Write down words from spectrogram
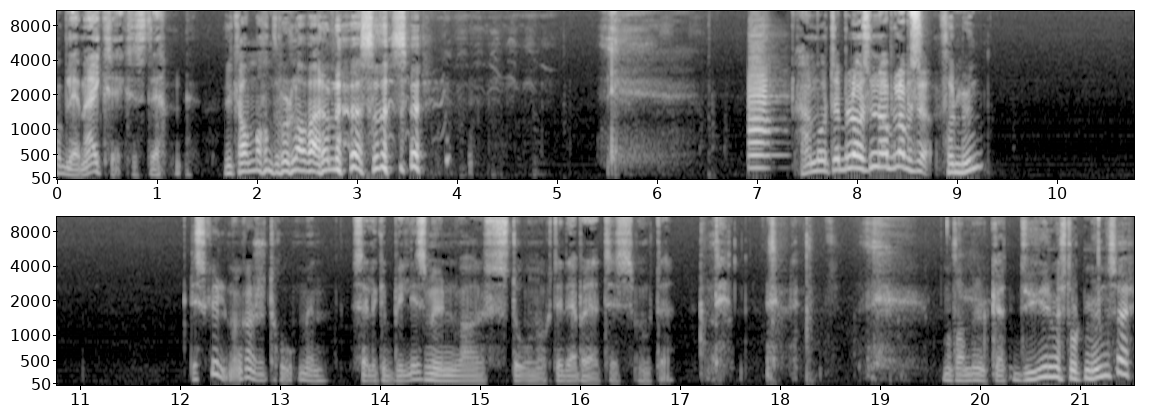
Problemet er ikke eksisterende. Vi kan med andre ord la være å løse det, sør. Han måtte blåse den opp, Lobster. For munn? Det skulle man kanskje tro, men selv ikke Billys munn var stor nok til det på det tidspunktet. Måtte han bruke et dyr med stort munn, sør?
